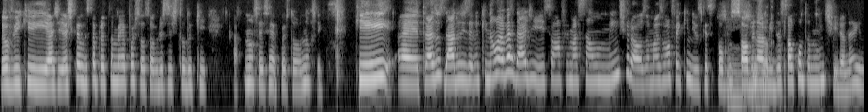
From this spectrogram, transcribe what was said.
eu vi que a acho que a Lista Preta também repostou sobre esse estudo que não sei se repostou, não sei, que é, traz os dados dizendo que não é verdade isso, é uma afirmação mentirosa, mas uma fake news, que esse povo Sim, sobe na exatamente. vida só contando mentira, né?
